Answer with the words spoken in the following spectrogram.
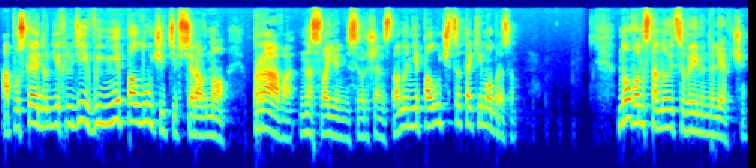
опуская других людей, вы не получите все равно право на свое несовершенство. Оно не получится таким образом. Но вам становится временно легче.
